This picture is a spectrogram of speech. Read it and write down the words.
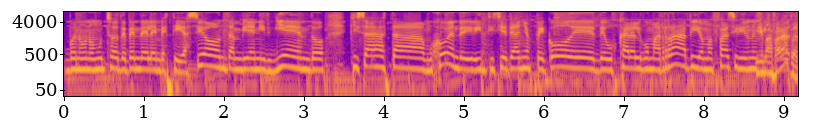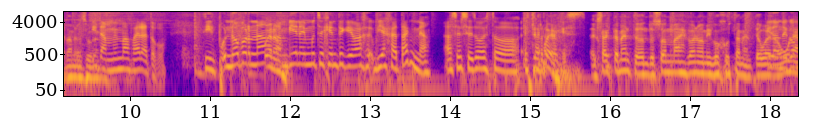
bueno, uno mucho depende de la investigación, también ir viendo. Quizás hasta un joven de 27 años pecó de, de buscar algo más rápido, más fácil. Y, no Y más barato tanto. también, Y también más barato. po. No por nada, Bueno. también hay mucha gente que baja- viaja a Tacna a hacerse todos estos, estos Sí, pues, exactamente, donde son más económicos justamente. Bueno, una compran,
